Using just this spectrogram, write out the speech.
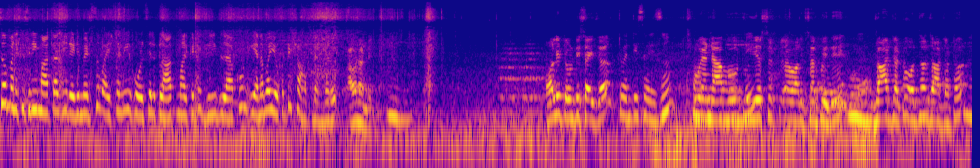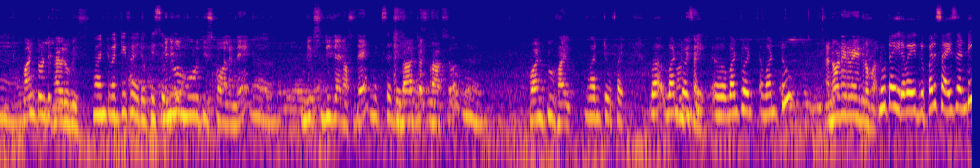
సో మనకి Shri Mataji readymades Vaishnavi wholesale cloth market B block ఎనభై ఒకటి షాప్ నెంబరు. అవునండి. Only twenty size. Twenty size. Two and half two years వాళ్ళకి సరిపోయింది. Georgette original georgette. One twenty five rupees. One twenty five rupees minimum మూడు తీసుకోవాలండి. మిక్స్ డిజైన్ వస్తుంది georgette frocks one two five one two five one twenty one twenty one two నూట ఇరవై ఐదు రూపాయలు. నూట ఇరవై ఐదు రూపాయలు. సైజ్ అండి?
